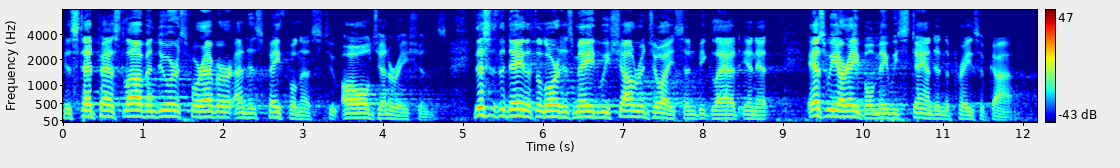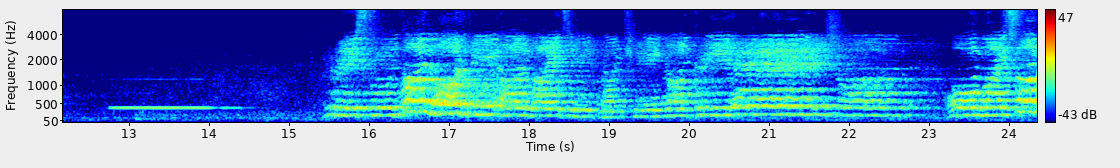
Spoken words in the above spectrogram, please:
His steadfast love endures forever, and his faithfulness to all generations. This is the day that the Lord has made. We shall rejoice and be glad in it. As we are able, may we stand in the praise of God. Praise to the Lord, the Almighty, the King of creation. O my soul,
